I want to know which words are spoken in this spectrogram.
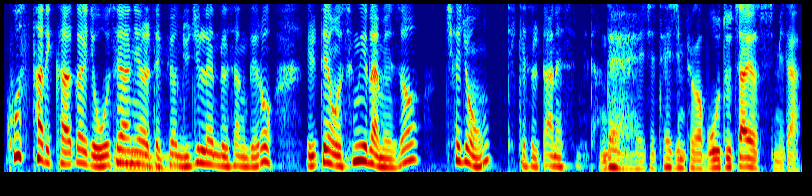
코스타리카가 이제 오세아니아를 음. 대표한 뉴질랜드를 상대로 1대 0을 승리하면서 최종 티켓을 따냈습니다. 네, 이제 대진표가 모두 짜였습니다.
